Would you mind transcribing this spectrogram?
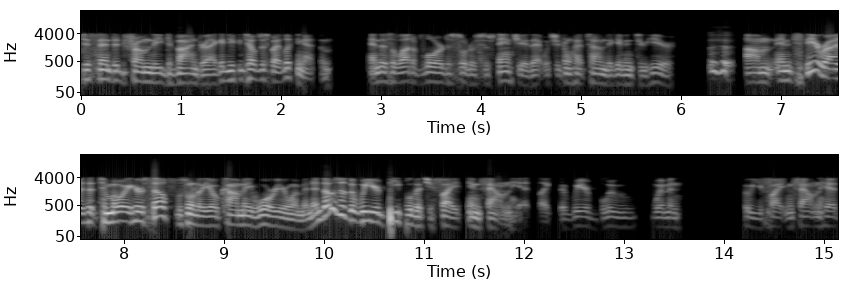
descended from the divine dragon. You can tell just by looking at them. And there's a lot of lore to sort of substantiate that, which you don't have time to get into here. Mhm. Um, and it's theorized that Tomoe herself was one of the Okami warrior women. And those are the weird people that you fight in Fountainhead, like the weird blue women who you fight in Fountainhead.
